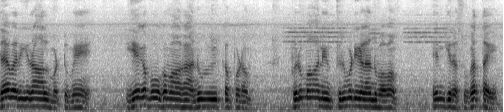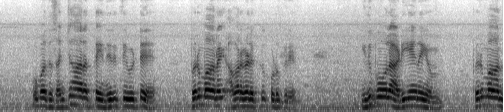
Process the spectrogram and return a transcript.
தேவரீரால் மட்டுமே ஏகபோகமாக அனுபவிக்கப்படும் பெருமானின் திருவடிகள் அனுபவம் என்கிற சுகத்தை உமது சஞ்சாரத்தை நிறுத்திவிட்டு பெருமானை அவர்களுக்கு கொடுக்கிறேன். இதுபோல அடியேனையும் பெருமான்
